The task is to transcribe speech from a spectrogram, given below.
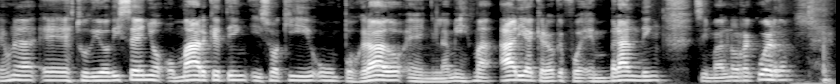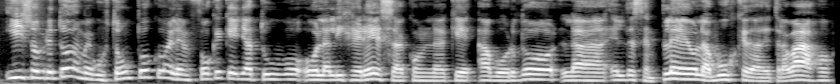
es una, eh, estudió diseño o marketing, hizo aquí un posgrado en la misma área, creo que fue en branding, si mal no recuerdo. Y sobre todo me gustó un poco el enfoque que ella tuvo o la ligereza con la que abordó la, el desempleo, la búsqueda de trabajo,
